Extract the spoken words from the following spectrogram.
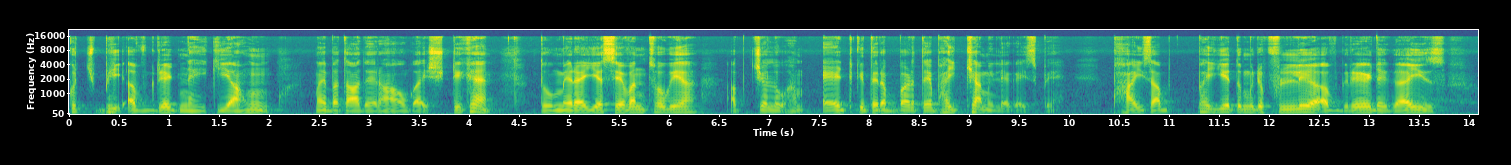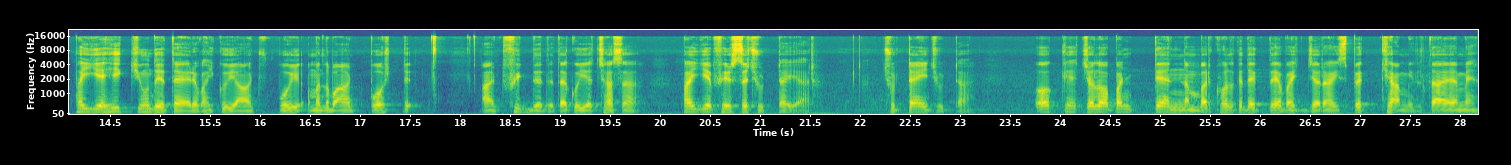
कुछ भी अपग्रेड नहीं किया हूँ। मैं बता दे रहा हूँ गाइश ठीक है? तो मेरा ये सेवन्थ हो गया। अब चलो हम एट की तरफ़ बढ़ते हैं। भाई, क्या मिलेगा इस पर भाई साहब भाई, ये तो मेरे फुल्ली अपग्रेड है गाइज़ भाई, यही क्यों देता है अरे भाई? कोई आठ कोई मतलब आठ पोस्ट आठ फिट दे देता है, कोई अच्छा सा। भाई, ये फिर से छुट्टा यार। छुट्टा ही छुट्टा। ओके, चलो अपन टेन नंबर खोल के देखते हैं भाई, ज़रा इस पर क्या मिलता है हमें।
